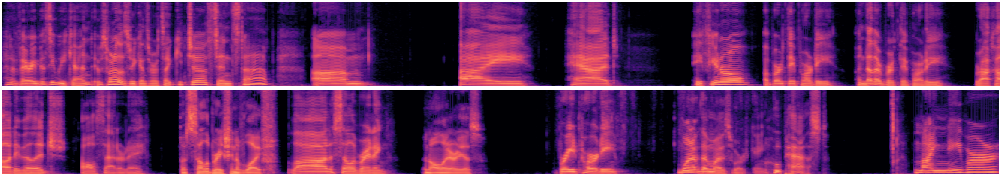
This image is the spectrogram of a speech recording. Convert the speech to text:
Had a very busy weekend. It was one of those weekends where it's like you just didn't stop. Um, I had a funeral, a birthday party, another birthday party, Roc Holiday Village, all Saturday. A celebration of life A lot of celebrating. in all areas. Braid party. One of them I was working. Who passed? My neighbor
